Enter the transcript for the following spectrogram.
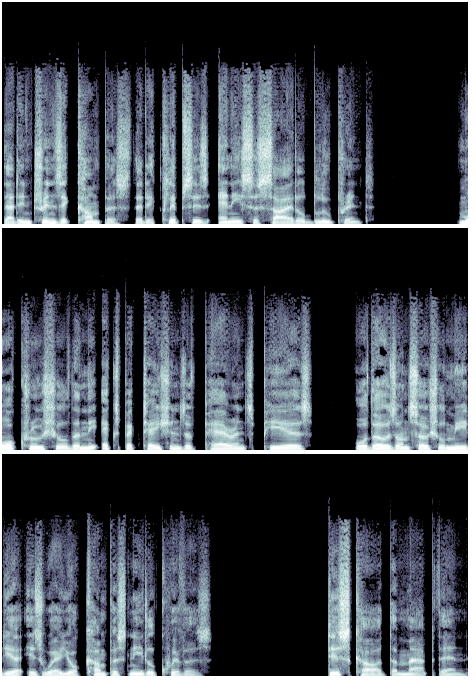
that intrinsic compass that eclipses any societal blueprint. More crucial than the expectations of parents, peers, or those on social media is where your compass needle quivers. Discard the map, then,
